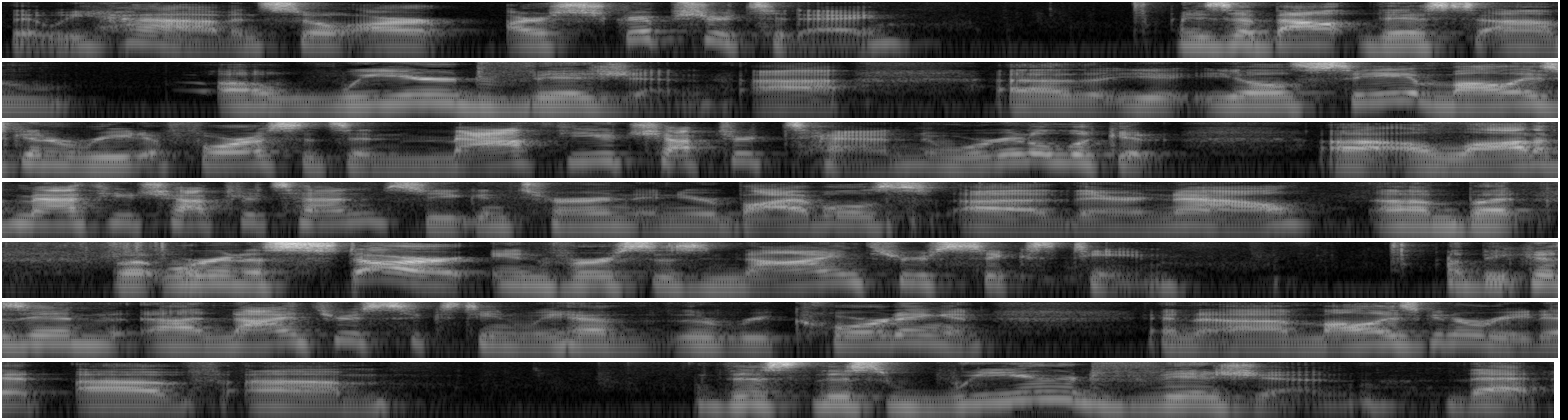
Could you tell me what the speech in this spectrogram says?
that we have. And so our, our scripture today is about this um, a weird vision. Uh, uh, you, will see Molly's going to read it for us. It's in Matthew chapter 10, and we're going to look at uh, a lot of Matthew chapter 10, so you can turn in your Bibles uh, there now. Um, but but we're going to start in verses 9 through 16, because in uh, 9 through 16 we have the recording, and and uh, Molly's going to read it of. Um, this, this weird vision that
